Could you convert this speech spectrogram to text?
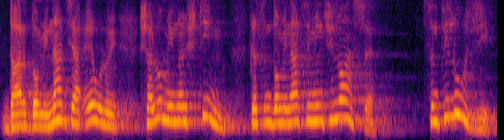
Dar dominația eului și a lumii, noi știm că sunt dominații mincinoase, sunt iluzii.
